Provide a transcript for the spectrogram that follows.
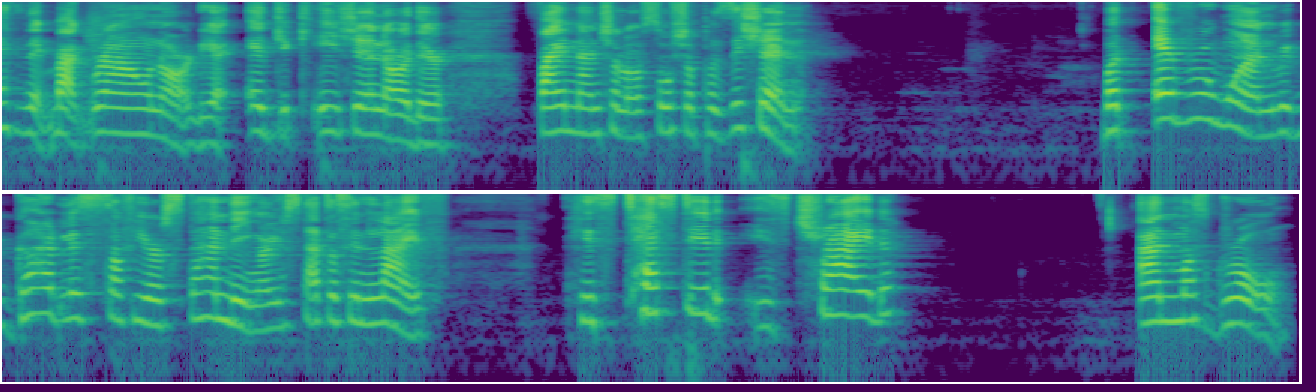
ethnic background or their education or their financial or social position? But everyone, regardless of your standing or your status in life, He's tested, he's tried, and must grow.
